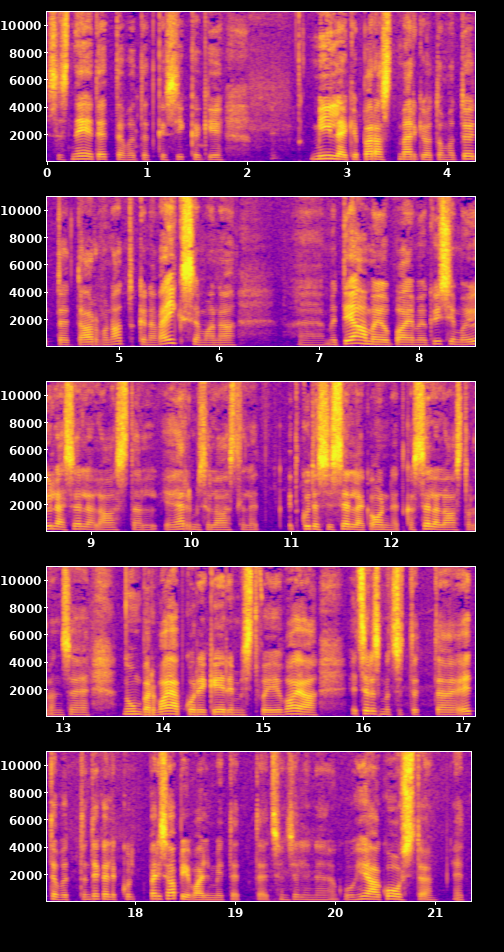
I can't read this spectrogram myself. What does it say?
sest need ettevõtted, kes ikkagi millegipärast märgivad oma töötajate arvu natukene väiksemana, me teame juba ja me küsime üle sellel aastal ja järgmisel aastal, et et kuidas siis sellega on, et kas sellel aastal on see number, vajab korrigeerimist või ei vaja, et selles mõttes, et, et äh, ettevõtted on tegelikult päris abivalmid, et, et see on selline nagu hea koostöö, et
